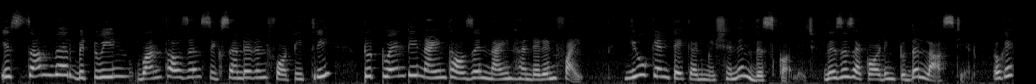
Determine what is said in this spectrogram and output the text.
is somewhere between 1643 to 29905 you can take admission in this college. This is according to the last year. Okay.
